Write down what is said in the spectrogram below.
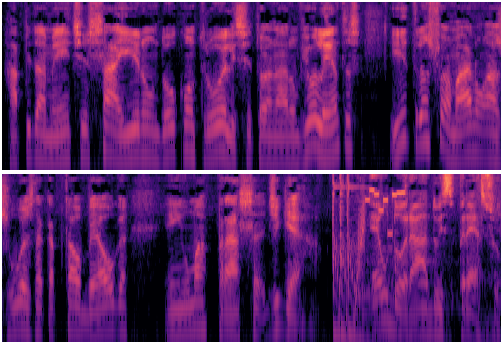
rapidamente saíram do controle, se tornaram violentas e transformaram as ruas da capital belga em uma praça de guerra. Eldorado Expresso.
